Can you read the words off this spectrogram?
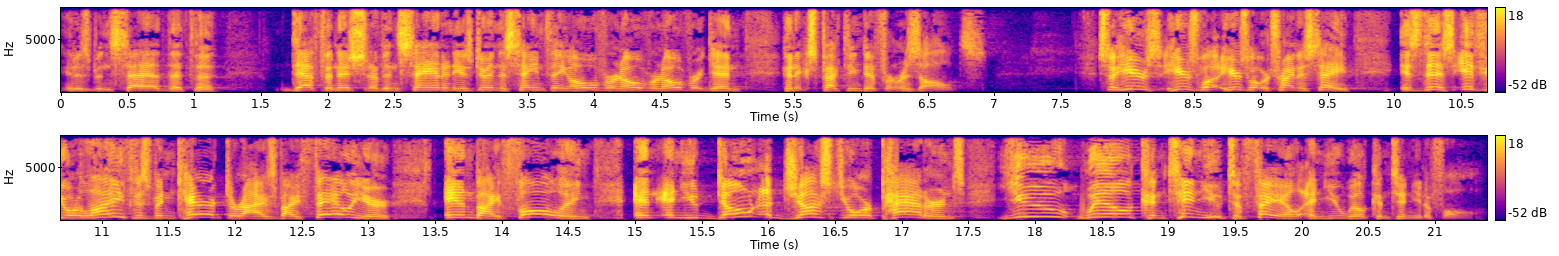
It has been said that the definition of insanity is doing the same thing over and over and over again and expecting different results. So here's, here's, what, here's what we're trying to say is this. If your life has been characterized by failure and by falling, and, and you don't adjust your patterns, you will continue to fail and you will continue to fall.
